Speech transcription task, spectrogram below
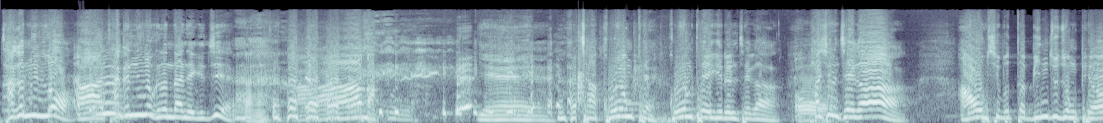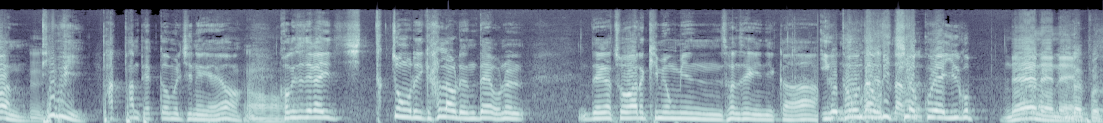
작은 일로, 아, 작은 일로 그런다는 얘기지? 아, 맞군요. 예. 자, 고영태. 고영태 얘기를 제가. 어. 사실은 제가 9시부터 민주종편 TV 박판 백검을 진행해요. 어. 거기서 제가 특종으로 이렇게 하려고 그랬는데 오늘 내가 좋아하는 김용민 선생이니까 이거 더군다나 우리 지역구에 일곱 네네네. 여덟 분.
